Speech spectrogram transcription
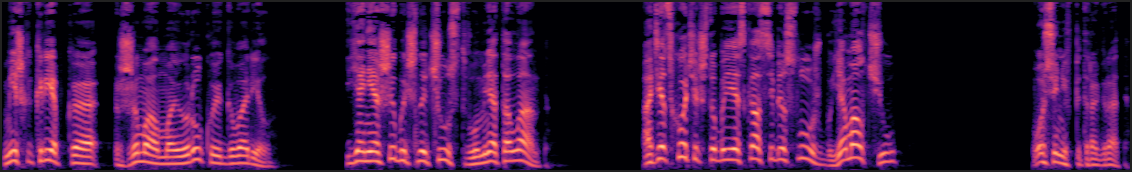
Мишка крепко сжимал мою руку и говорил. «Я не ошибочно чувствую, у меня талант. Отец хочет, чтобы я искал себе службу. Я молчу. Осенью в Петроград.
